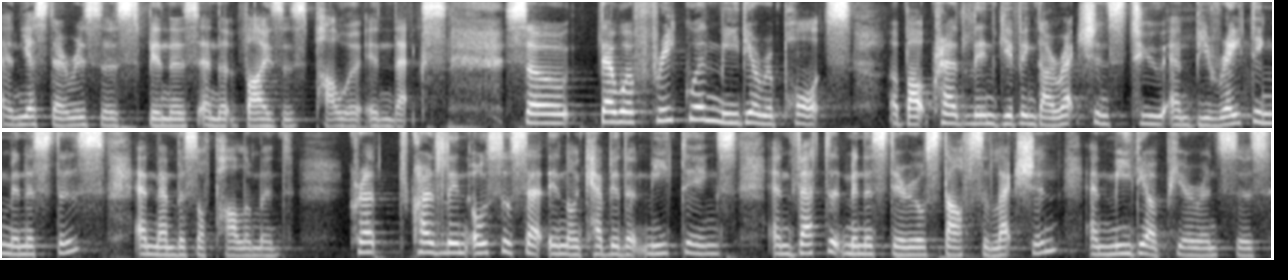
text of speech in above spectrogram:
And yes, there is a Spinners and Advisors Power Index. So there were frequent media reports about Credlin giving directions to and berating ministers and members of parliament. Credlin also sat in on cabinet meetings and vetted ministerial staff selection and media appearances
